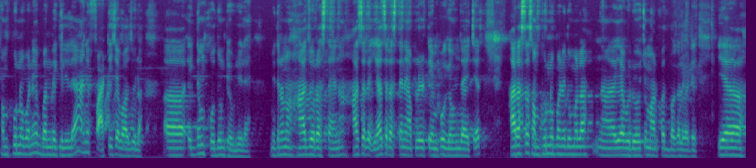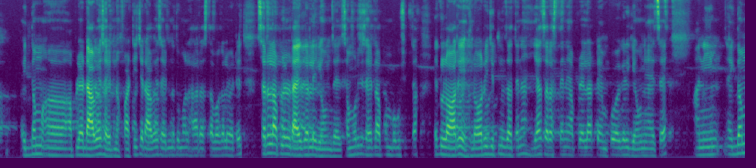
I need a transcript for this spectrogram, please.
संपूर्णपणे बंद केलेला आहे आणि फाटीच्या बाजूला एकदम खोदून ठेवलेला आहे. मित्रांनो हा जो रस्ता आहे ना हाच सर ह्याच रस्त्याने आपल्याला टेम्पो घेऊन जायचे आहेत. हा रस्ता संपूर्णपणे तुम्हाला या व्हिडिओच्या मार्फत बघायला भेटेल. या एकदम आपल्या डाव्या साईडनं फाटीच्या डाव्या साईडनं तुम्हाला हा रस्ता बघायला भेटेल. सरळ आपल्याला डायगरला घेऊन जाईल. समोरच्या साईडला आपण बघू शकता एक लॉरी आहे. लॉरी जिथून जाते ना याच रस्त्याने आपल्याला टेम्पो वगैरे घेऊन यायचं आहे. आणि एकदम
